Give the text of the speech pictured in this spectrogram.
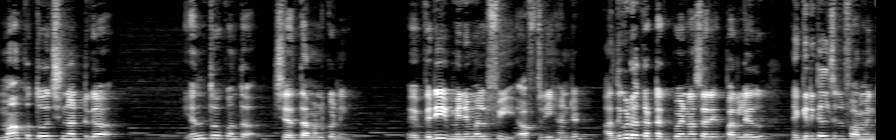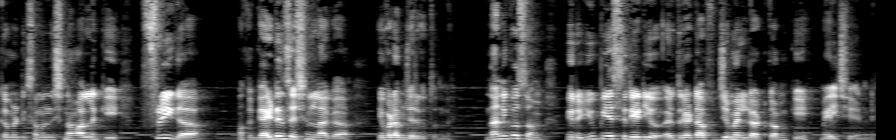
మాకు తోచినట్టుగా ఎంతో కొంత చేద్దామనుకొని a very minimal fee of three hundred అది కూడా కట్టకపోయినా సరే పర్లేదు. అగ్రికల్చర్ ఫార్మింగ్ కమ్యూనిటీకి సంబంధించిన వాళ్ళకి ఫ్రీగా ఒక గైడెన్స్ సెషన్ లాగా ఇవ్వడం జరుగుతుంది. దానికోసం మీరు UPSC radio at the rate of Gmail dot కామ్కి మెయిల్ చేయండి.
